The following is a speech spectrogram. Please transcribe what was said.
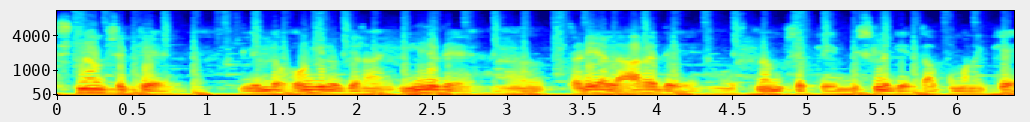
ಉಷ್ಣಾಂಶಕ್ಕೆ ಇಲ್ಲಿಂದ ಹೋಗಿರೋ ಜನ ಇಲ್ಲಿದೆ. ತಡೆಯಲಾರದೆ ಉಷ್ಣಾಂಶಕ್ಕೆ, ಬಿಸಿಲಿಗೆ, ತಾಪಮಾನಕ್ಕೆ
